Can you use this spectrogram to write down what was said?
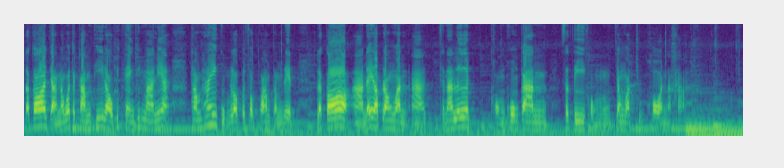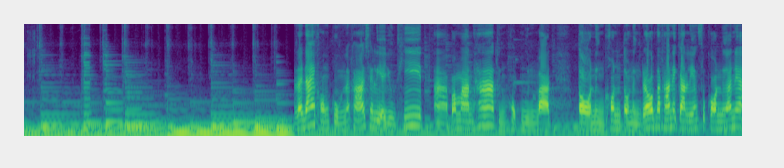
แล้วก็จากนวัตกรรมที่เราพลิกแพงขึ้นมาเนี่ย ทำให้กลุ่มเราประสบความสำเร็จ แล้วก็ได้รับรางวัลชนะเลิศของโครงการสตรีของจังหวัดชุมพรนะคะรายได้ของกลุ่มนะคะ เฉลี่ยอยู่ที่ประมาณ 5-6หมื่นบาท ต่อ 1 คนต่อ 1 รอบนะคะ ในการเลี้ยงสุกรเนื้อเนี่ย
